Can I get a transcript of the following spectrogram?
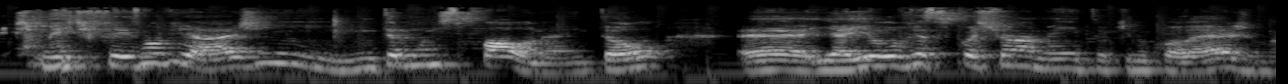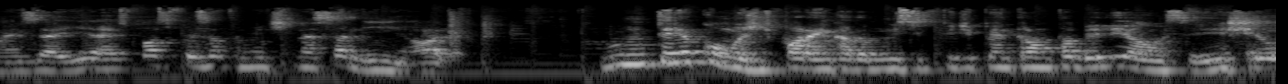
Recentemente fez uma viagem intermunicipal, né? Então, é, e aí houve esse questionamento aqui no colégio, mas aí a resposta foi exatamente nessa linha. Olha, não teria como a gente parar em cada município e pedir para entrar um tabelião. Assim, encheu.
